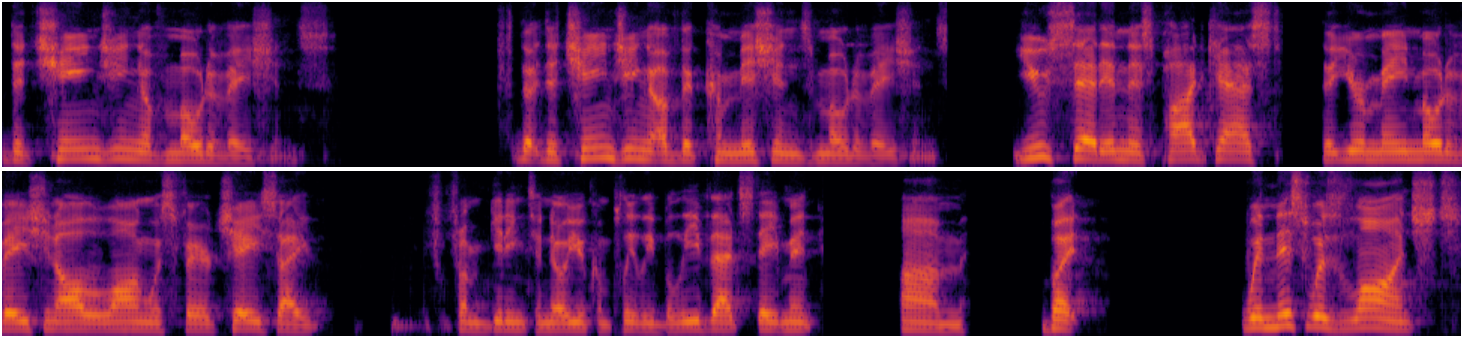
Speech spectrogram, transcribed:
the changing of motivations the, the changing of the commission's motivations. You said in this podcast that your main motivation all along was fair chase. I, from getting to know you, completely believe that statement. Um, but when this was launched,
